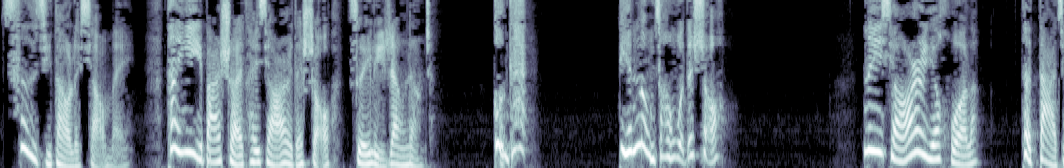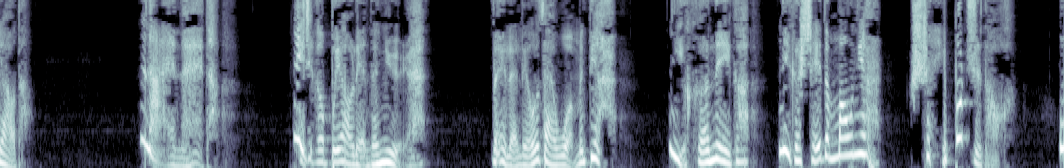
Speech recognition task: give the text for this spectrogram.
刺激到了小梅，他一把甩开小二的手，嘴里嚷嚷着：“滚开，别弄脏我的手！”那小二也火了，他大叫道：“奶奶的，你这个不要脸的女人，为了留在我们店儿，你和那个……”那个谁的猫腻儿，谁不知道啊？呜，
